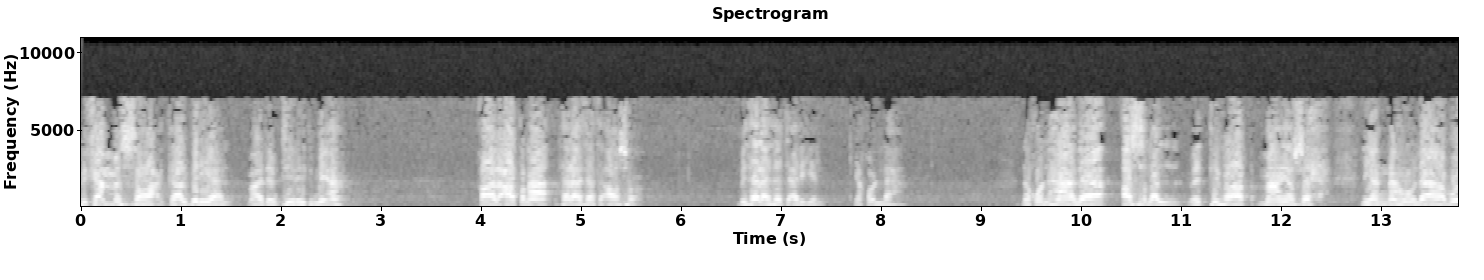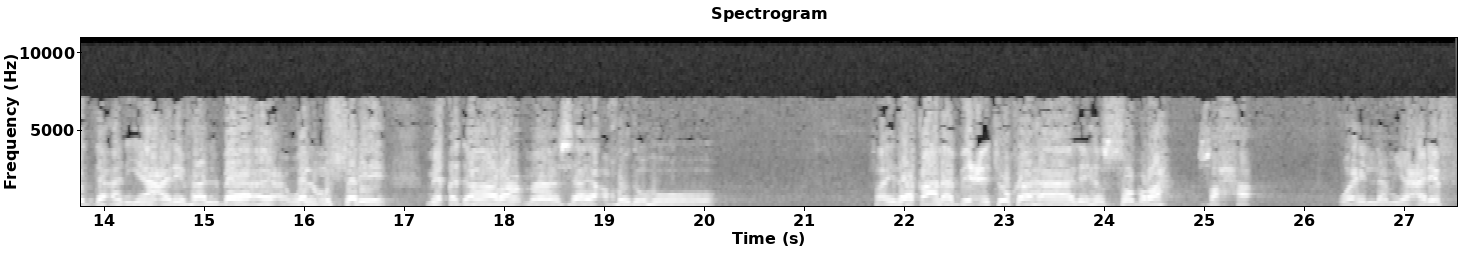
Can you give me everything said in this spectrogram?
بكم الصاع؟ قال بريال. ما دام تريد مئة. قال عطنا ثلاثة آصع بثلاثة أريل. يقول لها نقول هذا أصل الاتفاق ما يصح. لأنه لا بد أن يعرف البائع والمشتري مقدار ما سيأخذه. فإذا قال بعتك هذه الصبرة صح وإن لم يعرف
